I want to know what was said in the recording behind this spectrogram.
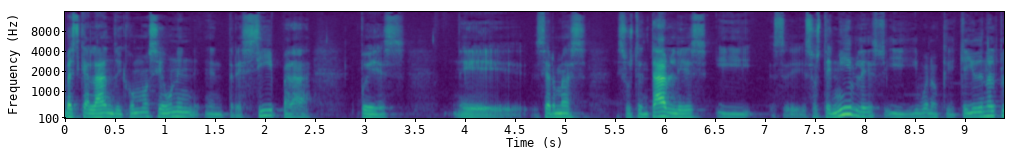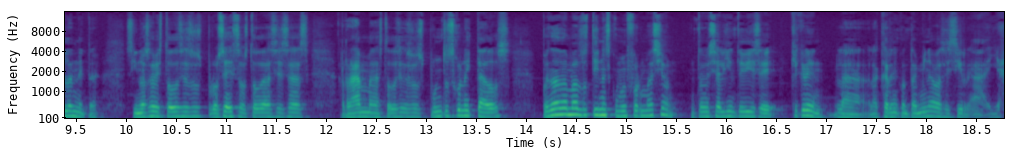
va escalando y cómo se unen entre sí para, pues, eh, ser más sustentables y eh, sostenibles y bueno, que, ayuden al planeta, si no sabes todos esos procesos, todas esas ramas, todos esos puntos conectados, pues nada más lo tienes como información. Entonces si alguien te dice, ¿qué creen? La, la carne contamina, vas a decir, ah, ya,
